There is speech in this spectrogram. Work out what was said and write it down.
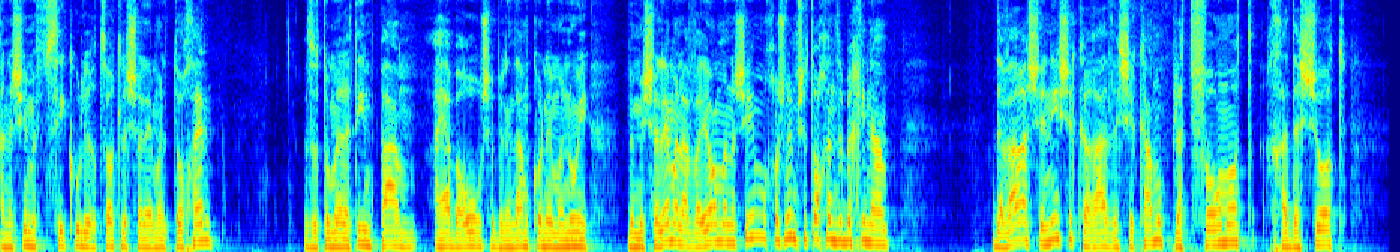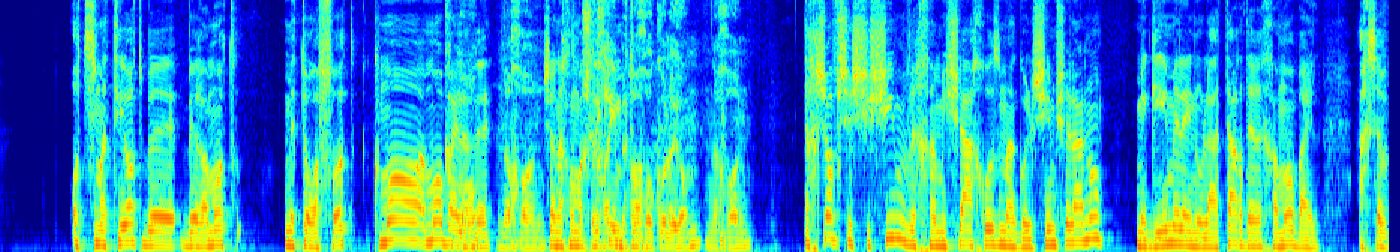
אנשים הפסיקו לרצות לשלם על תוכן, זאת אומרת, אם פעם היה ברור שבן אדם קונה מנוי ומשלם עליו היום, אנשים חושבים שתוכן זה בחינם. דבר השני שקרה זה שקמו פלטפורמות חדשות, עוצמתיות ב- ברמות מטורפות, כמו המובייל כמו, הזה, נכון. שאנחנו מחזיקים שחיים פה. בתוכו כל היום, נכון. תחשוב ש-65% מהגולשים שלנו מגיעים אלינו לאתר דרך המובייל. עכשיו,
